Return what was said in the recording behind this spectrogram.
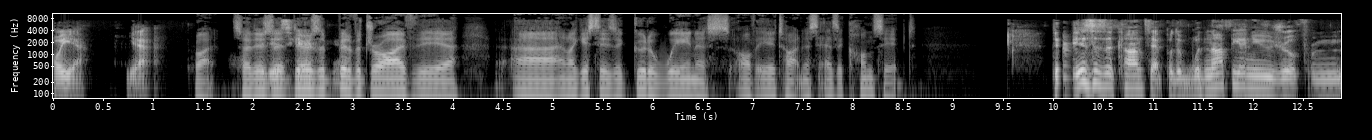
Oh yeah, yeah. Right. So there's a there's a yeah. bit of a drive there, uh, and I guess there's a good awareness of airtightness as a concept. There is as a concept, but it would not be unusual for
